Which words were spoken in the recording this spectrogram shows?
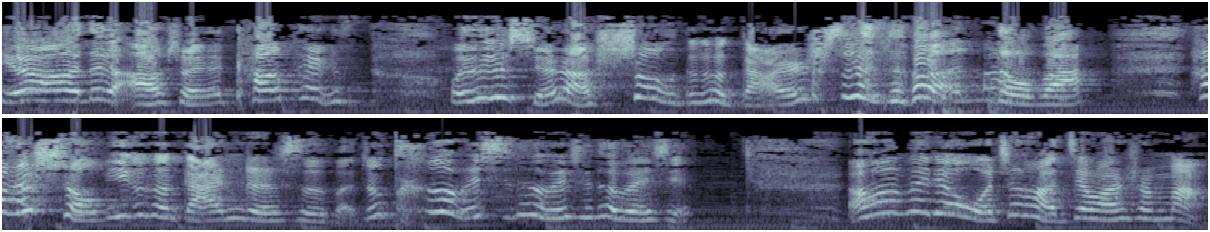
你知道那个啊，首先 context，我那个学长瘦的跟个杆儿似的，你懂吧？他的手臂跟个杆子似的，就特别细、特别细、特别细。然后那天我正好健完身嘛，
